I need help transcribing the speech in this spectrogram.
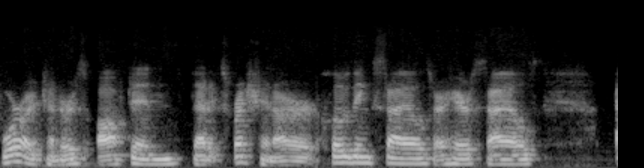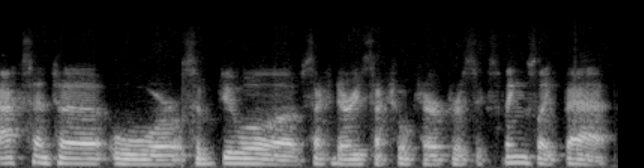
for our gender is often that expression. Our clothing styles, our hairstyles, accenta or subdual of secondary sexual characteristics, things like that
